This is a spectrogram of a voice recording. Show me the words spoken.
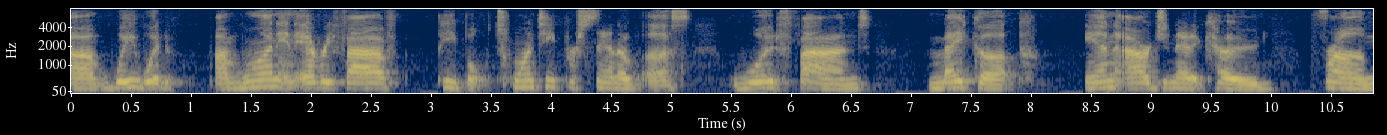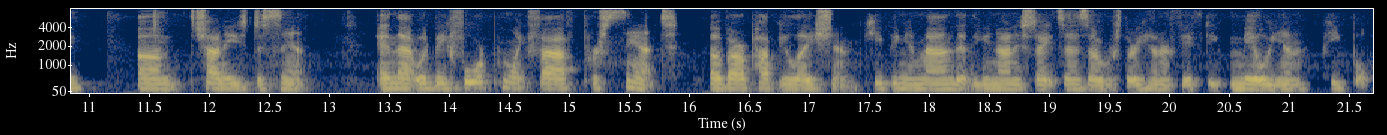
um, we would, um, one in every five people, 20% of us would find makeup in our genetic code from um, Chinese descent. And that would be 4.5% of our population, keeping in mind that the United States has over 350 million people.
